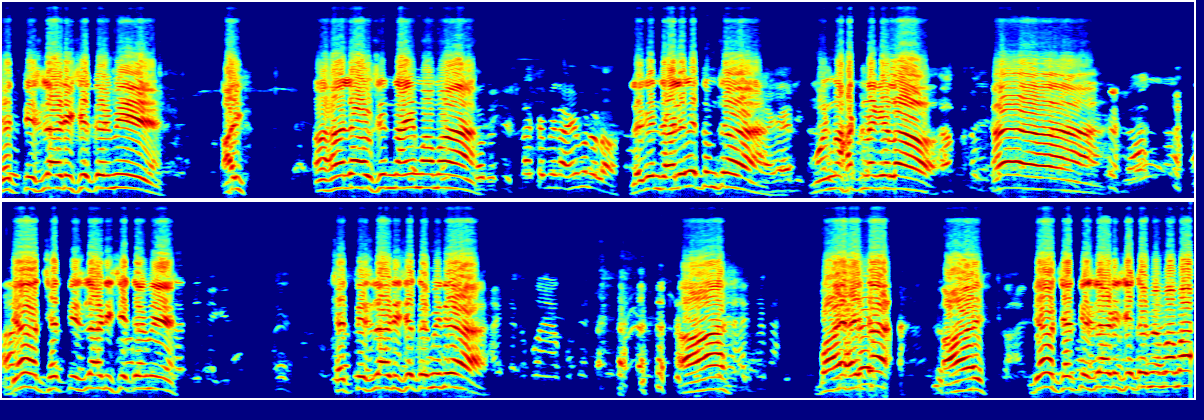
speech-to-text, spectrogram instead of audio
छत्तीस ला अडीचशे कमी. आई हा औषध नाही मामा. सदतीसला कमी नाही म्हणाला. लगीन झाले का तुमचं? म्हणून हटणं गेला. हा. द्या छत्तीस ला अडीचशे कमी. छत्तीस ला अडीचशे कमी द्या. आ? बाय आहे का? आय. द्या छत्तीस ला अडीचशे कमी मामा.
